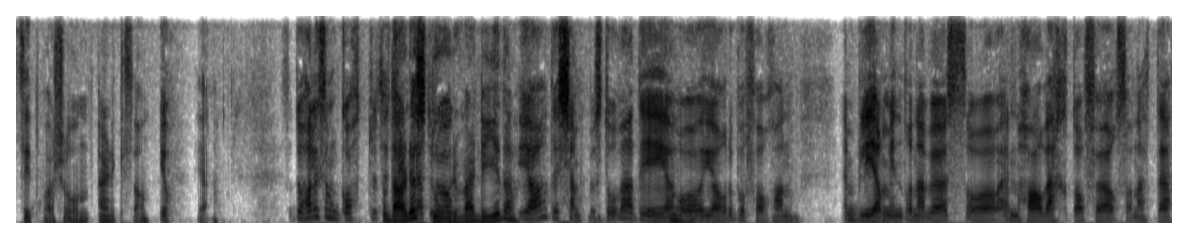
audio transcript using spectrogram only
situasjon, er det ikke sånn? Jo. Ja. Så du har liksom gått ut Så da er det stor har- verdi, da. Ja, det er kjempestor verdi å gjøre det på forhånd. En blir mindre nervøs, og en har vært der før. sånn at det,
